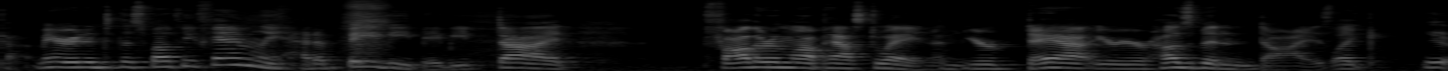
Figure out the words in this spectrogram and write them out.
got married into this wealthy family, had a baby, baby died, father-in-law passed away, and your dad or your husband dies. Like Yeah.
